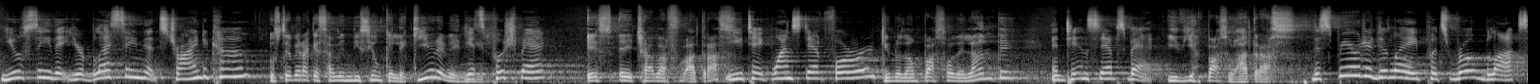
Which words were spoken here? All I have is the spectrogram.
you'll see that your blessing that's trying to come usted verá que esa bendición que le quiere venir gets pushed back. es echada atrás, You take one step forward, que uno da un paso adelante and 10 steps back. y 10 pasos atrás. The spirit of delay puts roadblocks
